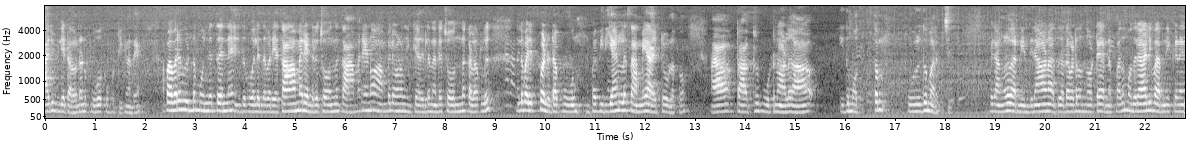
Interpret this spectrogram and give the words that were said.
ആരും ഇല്ല കേട്ടോ. അതുകൊണ്ടാണ് പൂവൊക്കെ പൊട്ടിക്കണത്. അപ്പോൾ അവരെ വീടിന്റെ മുന്നിൽ തന്നെ ഇതുപോലെ എന്താ പറയുക താമര ഉണ്ടല്ലോ. ചുവന്ന താമരയാണോ ആമ്പലാണോ എനിക്കറിയില്ല. നല്ല ചുവന്ന കളറിൽ നല്ല വലിപ്പമുണ്ട് കേട്ടോ ആ പൂവും. അപ്പോൾ വിരിയാനുള്ള സമയമായിട്ടേ ഉള്ളൂ അപ്പോൾ ആ ട്രാക്ടർ പൂട്ടുന്ന ആൾ ആ ഇത് മൊത്തം ഉഴുതു മറിച്ച്. അപ്പോൾ ഞങ്ങൾ പറഞ്ഞു എന്തിനാണ് അത്? അതവിടെ നിന്നോട്ടെ പറഞ്ഞപ്പോൾ അത് മുതലാളി പറഞ്ഞിരിക്കണേ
